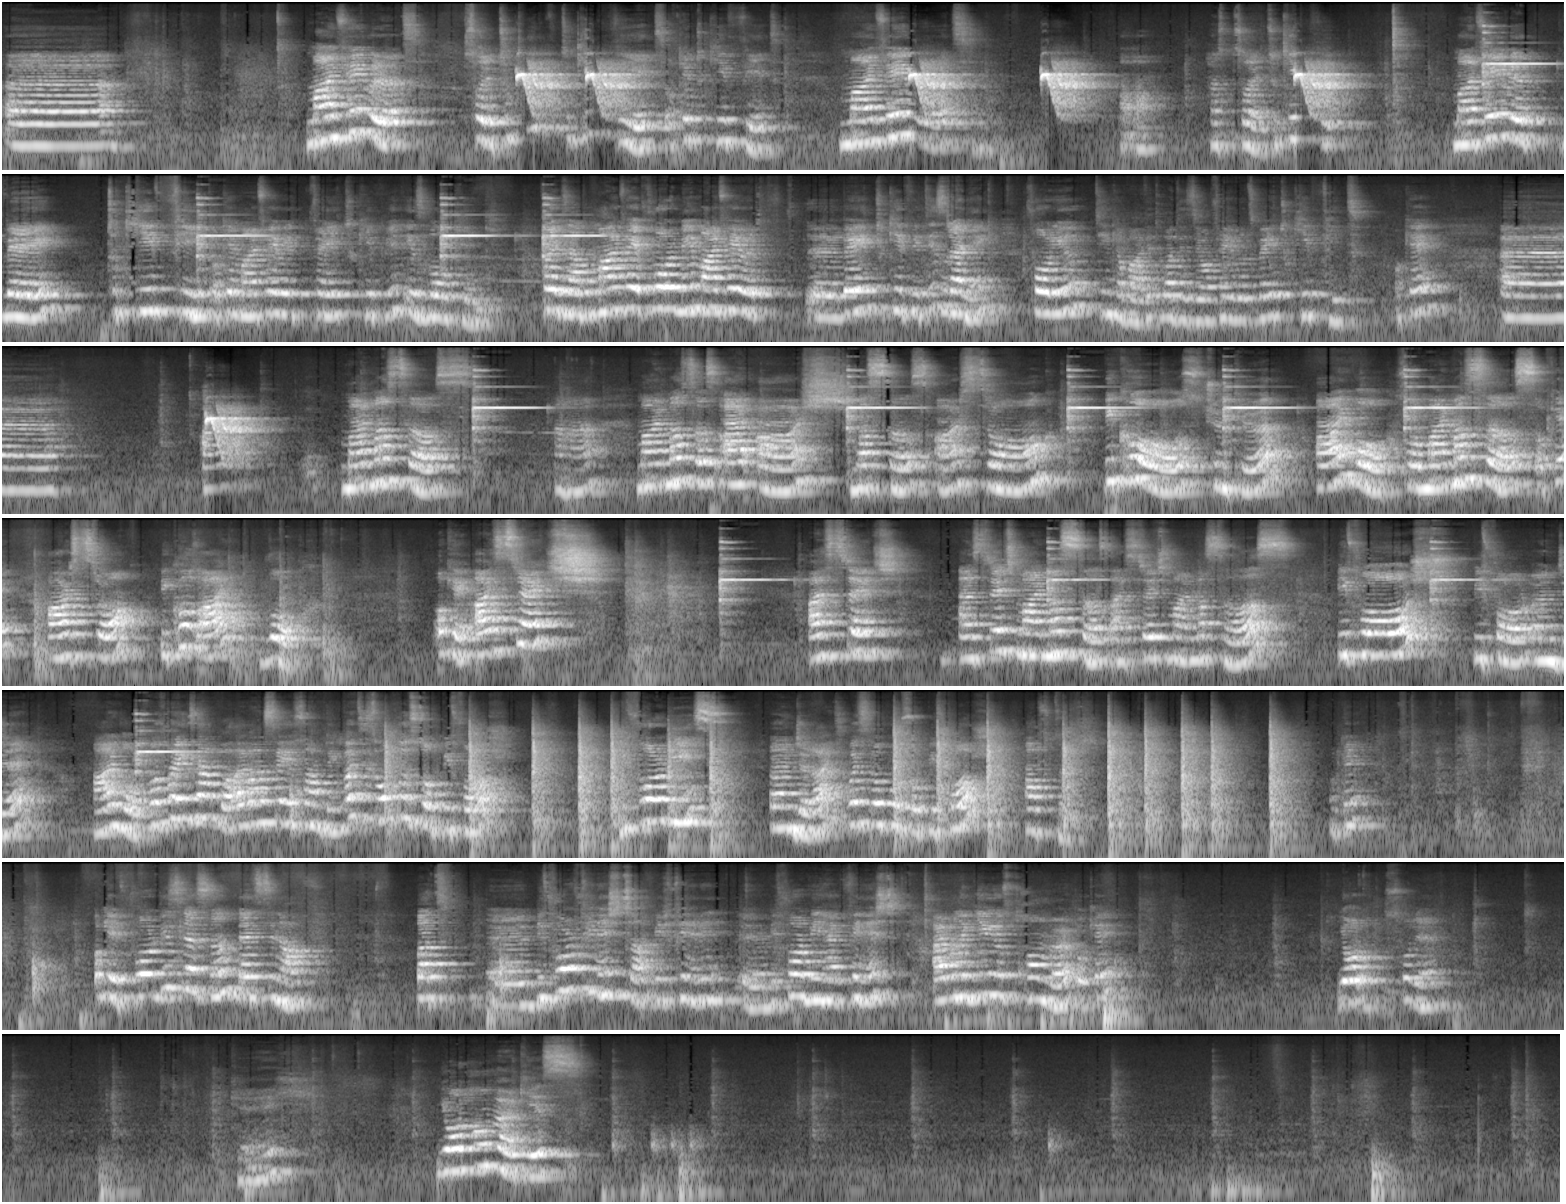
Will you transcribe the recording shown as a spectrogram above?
Uh, my favorite, sorry, to keep to keep fit, okay, to keep fit. My favorite, uh, sorry, to keep fit. My favorite way to keep fit, okay, my favorite way to keep fit is walking. For example, my fa- for me, my favorite uh, way to keep fit is running. For you, think about it. What is your favorite way to keep fit? Okay. Uh, I- my muscles. Uh-huh. My muscles are are muscles are strong because çünkü I walk. So my muscles, okay? are strong because I walk. Okay, I stretch. I stretch. I stretch my muscles. I stretch my muscles before before önce I walk. But for example, I want to say something. What is opposite of before? Before means önce, right? What is opposite of before? After. Okay, for this lesson, that's enough. But uh, before finish, uh, we fin- uh, before we have finished, I want to give you homework, okay? Your, sorry. Okay. Your homework is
